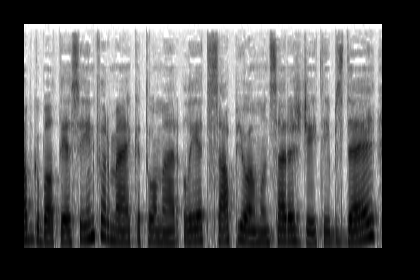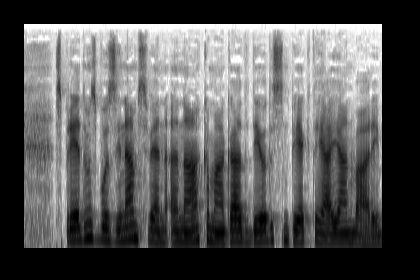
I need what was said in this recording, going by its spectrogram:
apgabaltiesa informēja, ka tomēr lietas apjoma un sarežģītības dēļ spriedums būs zināms vien nākamā gada 25. janvārī.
